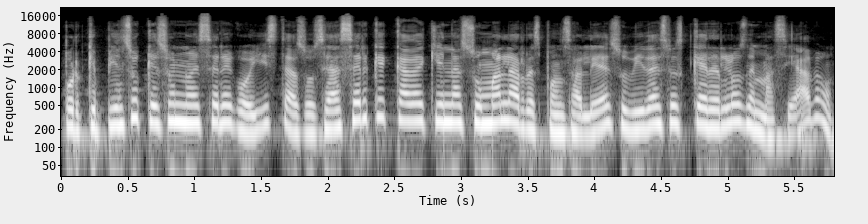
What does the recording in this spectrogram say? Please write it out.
porque pienso que eso no es ser egoístas, o sea, hacer que cada quien asuma la responsabilidad de su vida, eso es quererlos demasiado.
